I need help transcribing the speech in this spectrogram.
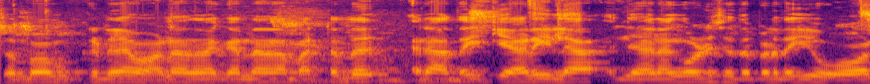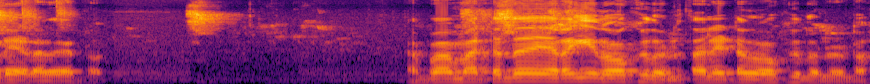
സംഭവം കിടിലമാണ്. അതൊക്കെ തന്നെ മറ്റത് രാത്രി കയറിയില്ല. ഞാൻ അങ്ങോട്ട് ചെന്നപ്പോഴത്തേക്ക് ഓടയാണ് കേട്ടോ. അപ്പോൾ മറ്റത് ഇറങ്ങി നോക്കുന്നുണ്ട്. തലയിട്ട് നോക്കുന്നുണ്ട് കേട്ടോ.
